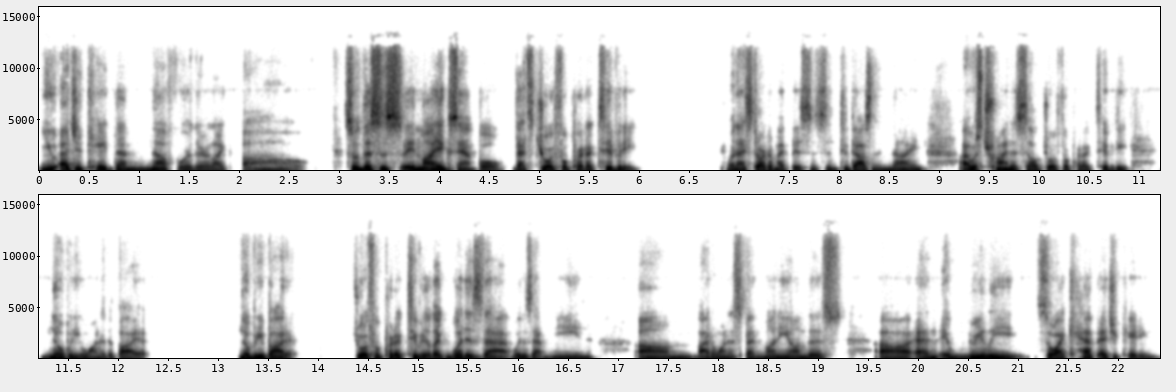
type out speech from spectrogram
You educate them enough where they're like, oh, so this is in my example, that's joyful productivity. When I started my business in 2009, I was trying to sell joyful productivity. Nobody wanted to buy it. Nobody bought it. Joyful productivity, like, what is that? What does that mean? Um, I don't want to spend money on this. Uh, and it really, so I kept educating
